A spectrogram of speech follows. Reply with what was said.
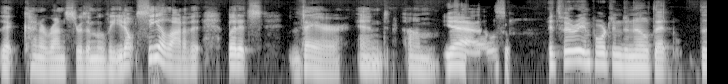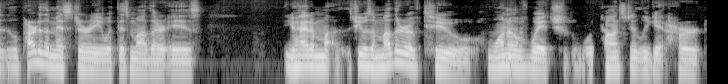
that kind of runs through the movie. You don't see a lot of it, but it's there. And um, Yeah, it's very important to note that the part of the mystery with this mother is you had a she was a mother of two, one of which would constantly get hurt,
